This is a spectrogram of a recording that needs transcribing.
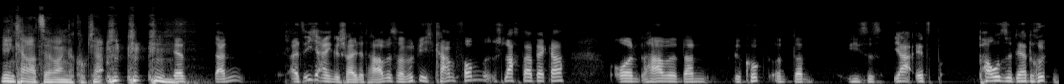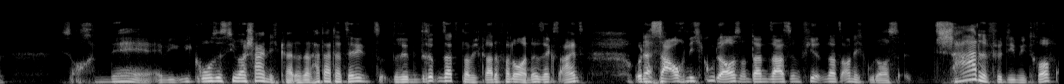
Den Karatsev angeguckt, ja. der dann, als ich eingeschaltet habe, es war wirklich, ich kam vom Schlachterbäcker und habe dann geguckt und dann hieß es, ja, jetzt Pause, der drücken. Ich so, ach nee, ey, wie, wie groß ist die Wahrscheinlichkeit? Und dann hat er tatsächlich den dritten Satz, glaube ich, gerade verloren, ne? 6-1. Und das sah auch nicht gut aus und dann sah es im vierten Satz auch nicht gut aus. Schade für Dimitrov.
